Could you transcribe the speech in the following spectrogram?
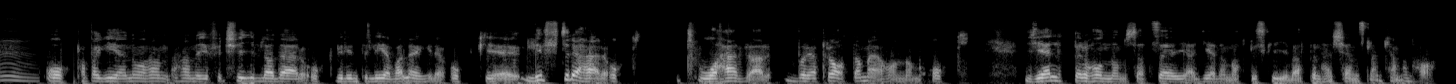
Mm. Och Papageno han, han är ju förtvivlad där och vill inte leva längre och eh, lyfter det här och två herrar börjar prata med honom och hjälper honom så att säga genom att beskriva att den här känslan kan man ha.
